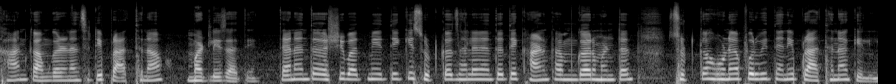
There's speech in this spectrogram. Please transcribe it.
खाण कामगारांसाठी प्रार्थना म्हटली जाते. त्यानंतर अशी बातमी येते की सुटका झाल्यानंतर ते खाण कामगार म्हणतात सुटका होण्यापूर्वी त्यांनी प्रार्थना केली.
